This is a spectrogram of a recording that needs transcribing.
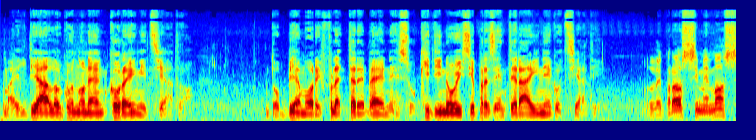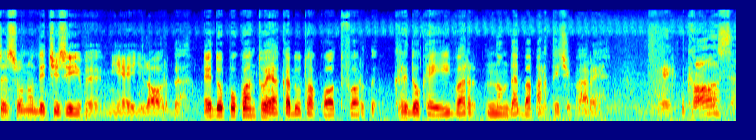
ma il dialogo non è ancora iniziato. Dobbiamo riflettere bene su chi di noi si presenterà ai negoziati. Le prossime mosse sono decisive, miei lord. E dopo quanto è accaduto a Watford, credo che Ivar non debba partecipare. Che cosa?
